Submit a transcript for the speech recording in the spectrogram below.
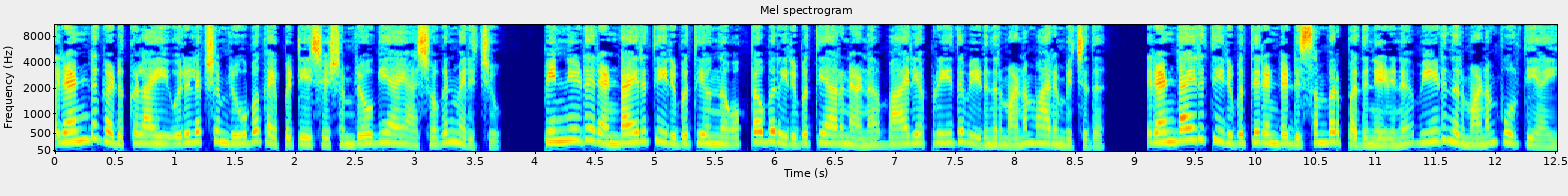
രണ്ട് ഗഡുക്കളായി ഒരു ലക്ഷം രൂപ കൈപ്പറ്റിയ ശേഷം രോഗിയായ അശോകൻ മരിച്ചു. പിന്നീട് രണ്ടായിരത്തി ഇരുപത്തിയൊന്ന് ഒക്ടോബർ ഇരുപത്തിയാറിനാണ് ഭാര്യ പ്രീത വീട് നിർമ്മാണം ആരംഭിച്ചത്. രണ്ടായിരത്തി ഇരുപത്തിരണ്ട് ഡിസംബർ പതിനേഴിന് വീട് നിർമ്മാണം പൂർത്തിയായി.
